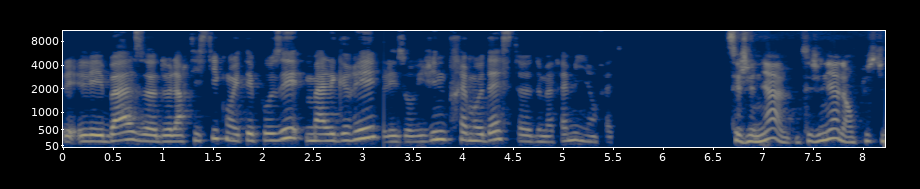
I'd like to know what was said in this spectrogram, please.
les bases de l'artistique ont été posées malgré les origines très modestes de ma famille en fait. C'est génial, c'est génial. En plus,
